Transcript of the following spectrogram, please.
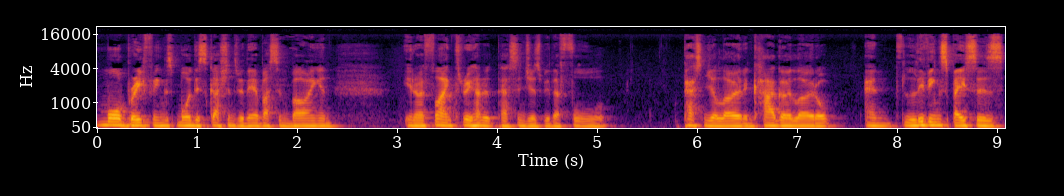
more briefings, more discussions with Airbus and Boeing, and you know flying three hundred passengers with a full passenger load and cargo load or and living spaces.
